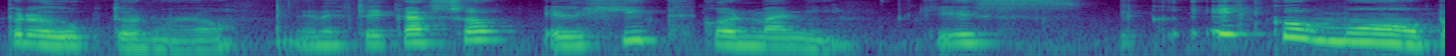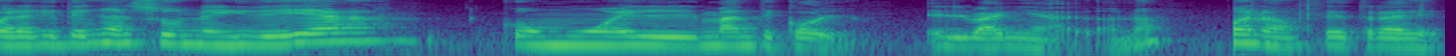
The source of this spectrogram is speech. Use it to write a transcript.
producto nuevo. En este caso, el hit con maní, que es, es como, para que tengas una idea, como el mantecol, el bañado, ¿no? Bueno, te trae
